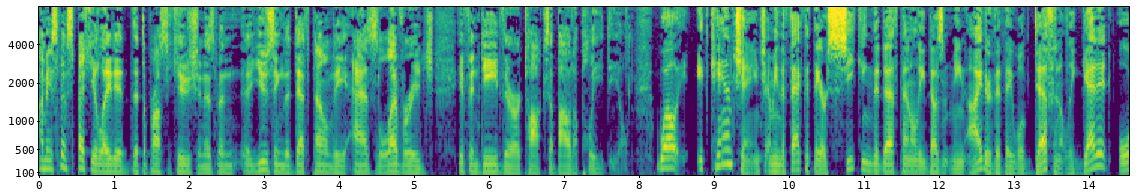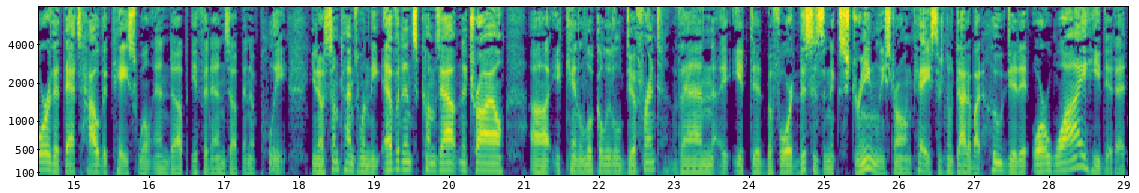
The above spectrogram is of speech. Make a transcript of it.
I mean, it's been speculated that the prosecution has been uh, using the death penalty as leverage if indeed there are talks about a plea deal. Well, it can change. I mean, the fact that they are seeking the death penalty doesn't mean either that they will definitely get it or that that's how the case will end up if it ends up in a plea. You know, sometimes when the evidence comes out in a trial, uh, it can look a little different than it did before. This is an extremely strong case. There's no doubt about who did it or why he did it.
